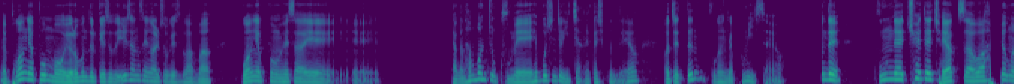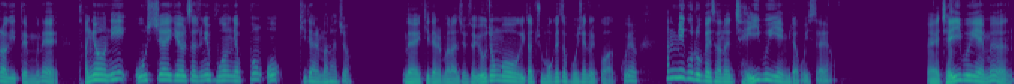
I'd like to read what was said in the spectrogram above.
네, 부광약품 뭐 여러분들께서도 일상생활 속에서도 아마 부광약품 회사의 예, 약은 한 번쯤 구매해 보신 적 있지 않을까 싶은데요. 어쨌든 부광약품이 있어요. 근데 국내 최대 제약사와 합병을 하기 때문에 당연히 OCI 계열사 중에 부광약품 오 기대할 만하죠. 네, 기대할 만하죠. 그래서 요 종목 일단 주목해서 보셔야 될 것 같고요. 한미그룹에서는 JVM이라고 있어요. 네, JVM은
